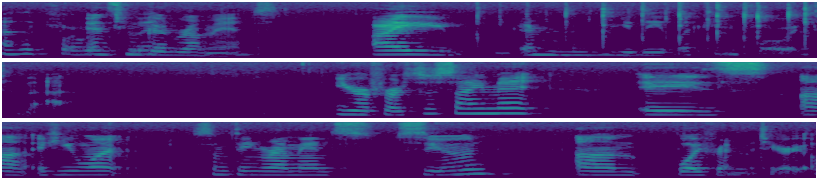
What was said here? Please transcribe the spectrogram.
I look forward and to some it. good romance. I am really looking forward to that. Your first assignment is uh, if you want something romance soon, um, boyfriend material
